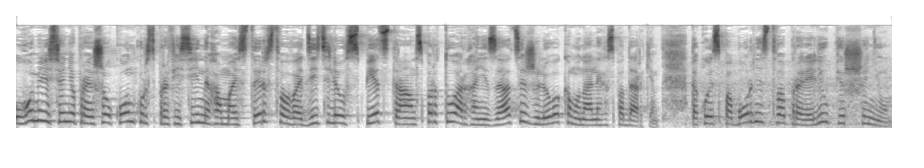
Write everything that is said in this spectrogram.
У гомелі сёння прайшоў конкурс прафесійнага майстэрства вадзіцеляў спецтранспарту арганізацыі жыллёва-камунальнай гаспадаркі. Такое спаборніцтва правялі ўпершыню.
